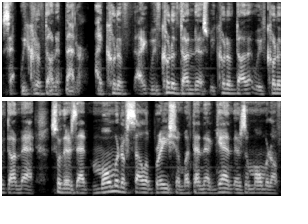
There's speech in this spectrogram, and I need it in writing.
saying, "We could have done it better. I could have. I, we could have done this. We could have done it. We could have done that." So there's that moment of celebration, but then again, there's a moment of,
